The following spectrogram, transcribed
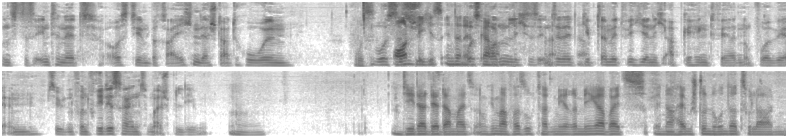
uns das Internet aus den Bereichen der Stadt holen, wo es ordentliches Internet, wo es ordentliches Internet ja, gibt, damit wir hier nicht abgehängt werden, obwohl wir im Süden von Friedrichshain zum Beispiel leben. Mhm. Und jeder, der damals irgendwie mal versucht hat, mehrere Megabytes in einer halben Stunde runterzuladen,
